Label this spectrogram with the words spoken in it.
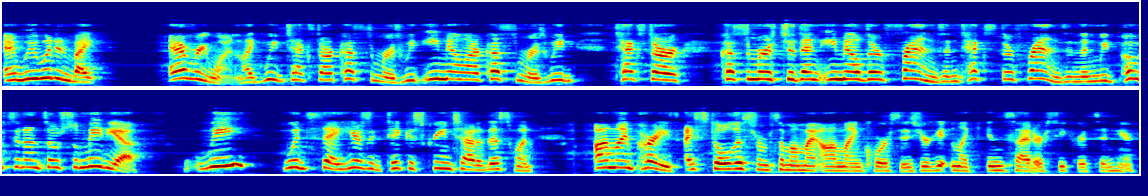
and we would invite everyone. Like we'd text our customers, we'd email our customers, we'd text our customers to then email their friends and text their friends and then we'd post it on social media. We would say, here's a, take a screenshot of this one. Online parties. I stole this from some of my online courses. You're getting like insider secrets in here.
